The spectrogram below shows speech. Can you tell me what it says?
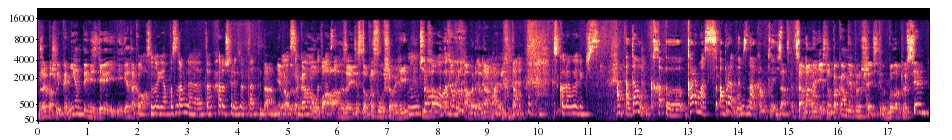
Уже пошли комменты везде, и это классно. Ну, я поздравляю, это хороший результат. Да, мне, Я правда, седьмого карма подкаста. упала за эти 100 прослушиваний. Ну, ничего. Это хабр-хабр, это нормально. Скоро вылечится. А, а там э, карма с обратным знаком, то есть. Да, там она есть. Но пока у меня плюс 6. Вот было плюс 7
